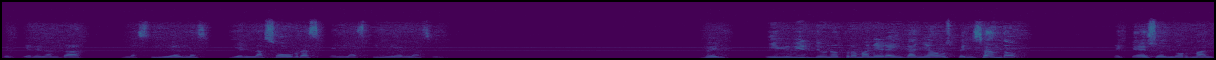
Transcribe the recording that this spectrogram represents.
prefieren andar en las tinieblas y en las obras que en las tinieblas. Amén. Y vivir de una otra manera engañados pensando de que eso es normal.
